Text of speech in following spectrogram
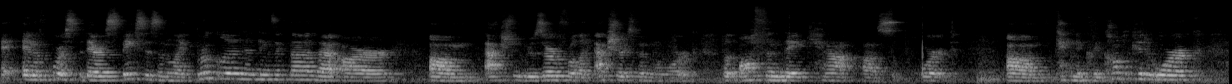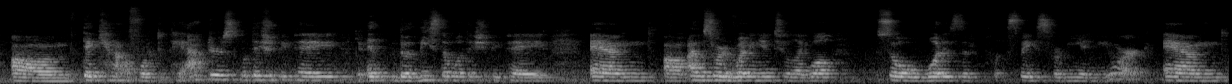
and of course, there are spaces in like Brooklyn and things like that that are um, actually reserved for like actual experimental work, but often they cannot uh, support um, technically complicated work. Um, they cannot afford to pay actors what they should be paid, and the least of what they should be paid. And um, I was sort of running into like, well, so what is the pl- space for me in New York? And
